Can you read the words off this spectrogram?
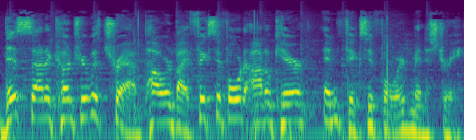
This Side of Country with Trav, powered by Fix It Forward Auto Care and Fix It Forward Ministry.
